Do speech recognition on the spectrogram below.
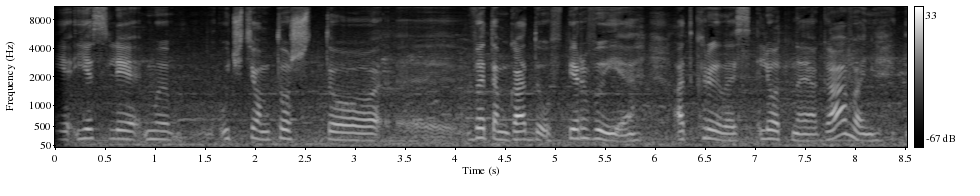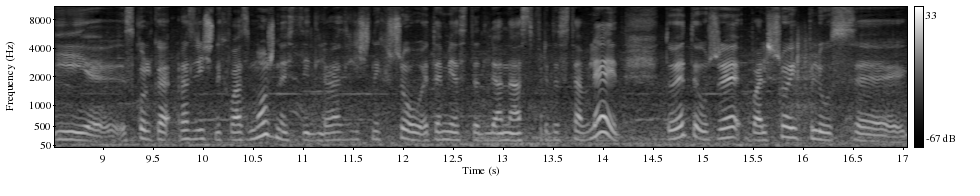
Если мы учтем то, что э, в этом году впервые открылась летная гавань и сколько различных возможностей для различных шоу это место для нас предоставляет, то это уже большой плюс э,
